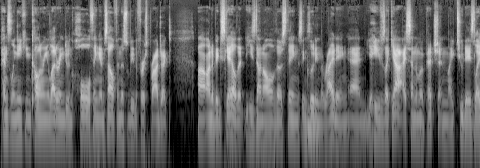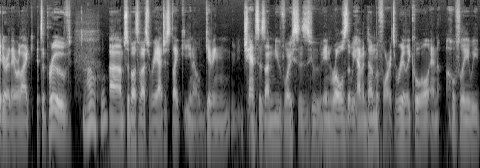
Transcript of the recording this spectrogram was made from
penciling, inking, coloring, lettering, doing the whole thing himself. And this will be the first project uh, on a big scale that he's done all of those things, including the writing. And yeah, he was like, "Yeah, I sent him a pitch, and like two days later, they were like, it's approved." oh cool Um, so both of us were yeah, just like you know, giving chances on new voices who in roles that we haven't done before. It's really cool, and hopefully we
